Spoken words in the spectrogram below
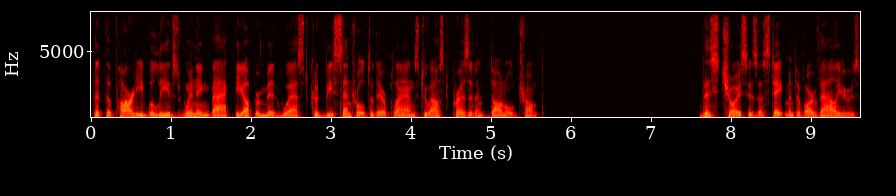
that the party believes winning back the upper Midwest could be central to their plans to oust President Donald Trump. This choice is a statement of our values,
